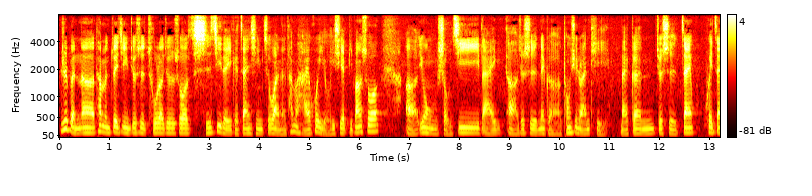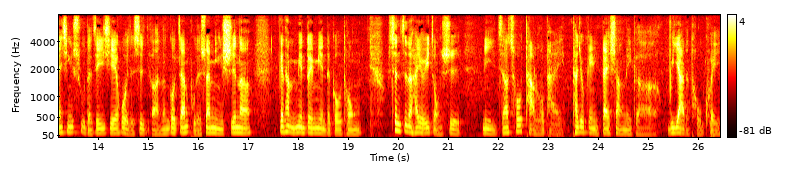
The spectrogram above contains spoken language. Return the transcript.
日本呢？他们最近就是除了就是说实际的一个占星之外呢，他们还会有一些，比方说，呃，用手机来呃，就是那个通讯软体来跟就是占会占星术的这一些，或者是呃能够占卜的算命师呢，跟他们面对面的沟通，甚至呢还有一种是。你只要抽塔罗牌，他就给你戴上那个 VR 的头盔，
